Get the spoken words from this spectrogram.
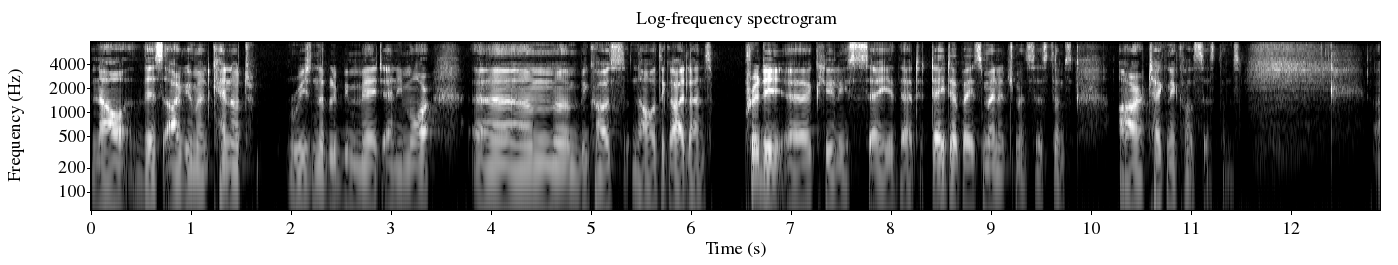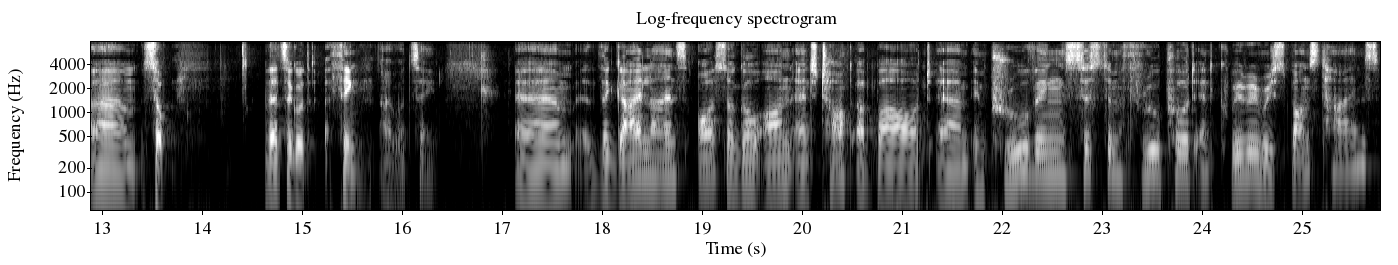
Now, this argument cannot reasonably be made anymore um, because now the guidelines pretty uh, clearly say that database management systems are technical systems. Um, so that's a good thing, I would say. Um, the guidelines also go on and talk about um, improving system throughput and query response times,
